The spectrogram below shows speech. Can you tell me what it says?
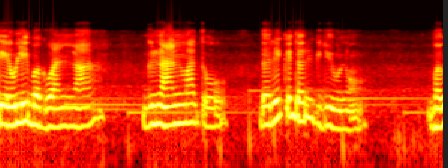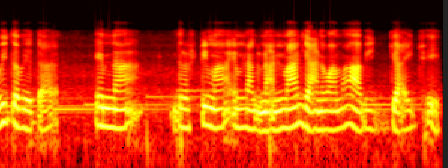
કેવલી ભગવાનના જ્ઞાનમાં તો દરેકે દરેક જીવનો ભવિતવ્યતા એમના દ્રષ્ટિમાં, એમના જ્ઞાનમાં જાણવામાં આવી જાય છે.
